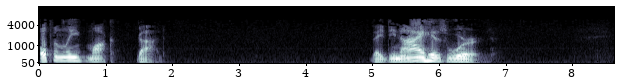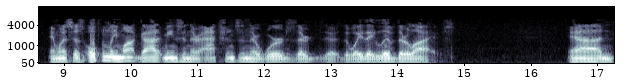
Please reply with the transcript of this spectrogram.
openly mock God. They deny His Word. And when it says openly mock God, it means in their actions and their words, their, the, the way they live their lives. And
